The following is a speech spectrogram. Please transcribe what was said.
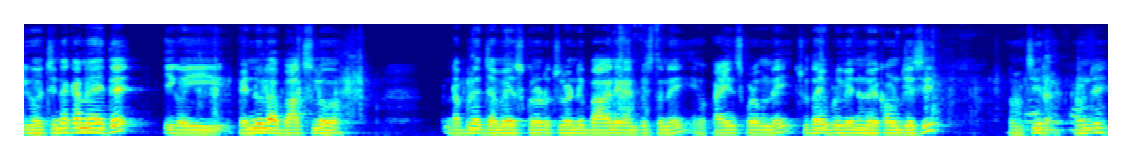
ఇగో చిన్న కన్నయ్య అయితే ఇగో ఈ పెన్నుల బాక్స్లో డబ్బులు జమ చేసుకున్నాడు. చూడండి బాగానే కనిపిస్తున్నాయి. ఇగో కాయిన్స్ కూడా ఉన్నాయి. చూద్దాం ఇప్పుడు ఇవన్నీ ఉన్నాయి కౌంట్ చేసి చీర కౌంట్ చేయి.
